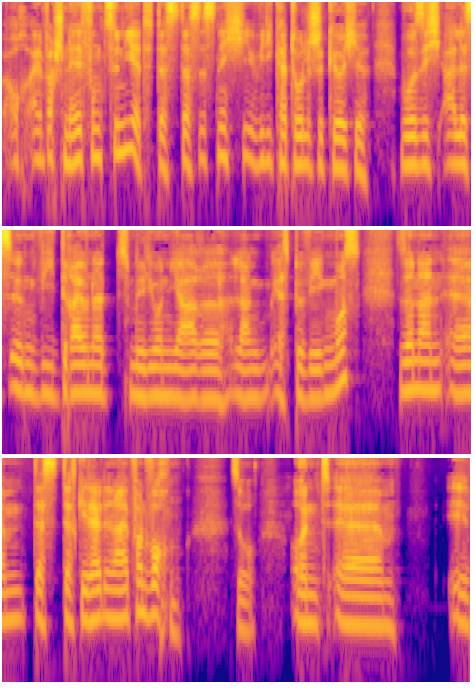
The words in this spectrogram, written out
auch einfach schnell funktioniert. Das, das ist nicht wie die katholische Kirche, wo sich alles irgendwie 300 Millionen Jahre lang erst bewegen muss, sondern ähm, das, das geht halt innerhalb von Wochen. So. Und, ähm, äh,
